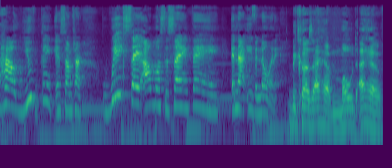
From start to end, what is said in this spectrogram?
how you think in some terms. We say almost the same thing and not even knowing it. Because I have mold, I have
